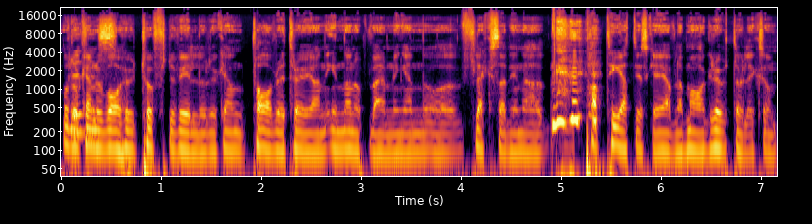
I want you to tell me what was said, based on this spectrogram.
Och då Precis. kan du vara hur tuff du vill och du kan ta av dig tröjan innan uppvärmningen och flexa dina patetiska jävla magrutor liksom.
